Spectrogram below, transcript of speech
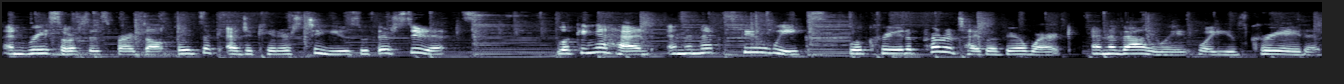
and resources for adult basic educators to use with their students. Looking ahead, in the next few weeks, we'll create a prototype of your work and evaluate what you've created.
